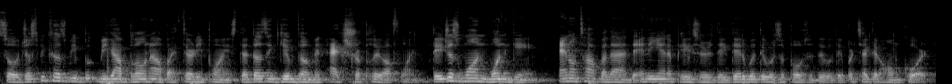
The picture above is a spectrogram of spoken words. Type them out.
So just because we, we got blown out by 30 points, that doesn't give them an extra playoff win. They just won one game. And on top of that, the Indiana Pacers, they did what they were supposed to do. They protected home court.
